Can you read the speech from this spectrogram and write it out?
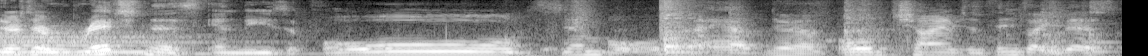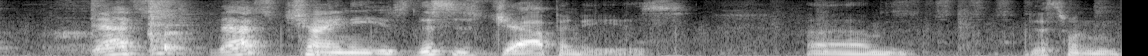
There's a richness in these old cymbals. I have Yeah. old chimes and things like this. That's that's Chinese. This is Japanese. Um, this one.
